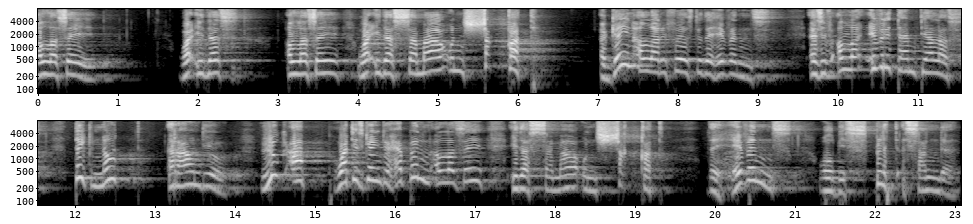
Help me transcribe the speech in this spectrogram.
Allah say, وَإِذَا Allah say, وَإِذَا السَّمَاءُ انشَقَّتْ Again Allah refers to the heavens as if Allah every time tell us, take note around you. Look up what is going to happen. Allah say, إِذَا السَّمَاءُ انشَقَّتْ The heavens will be split asunder.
